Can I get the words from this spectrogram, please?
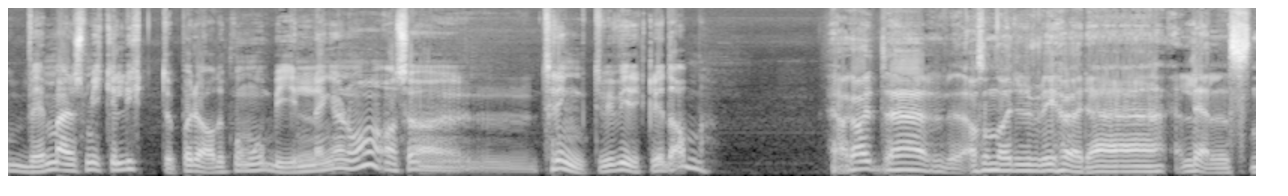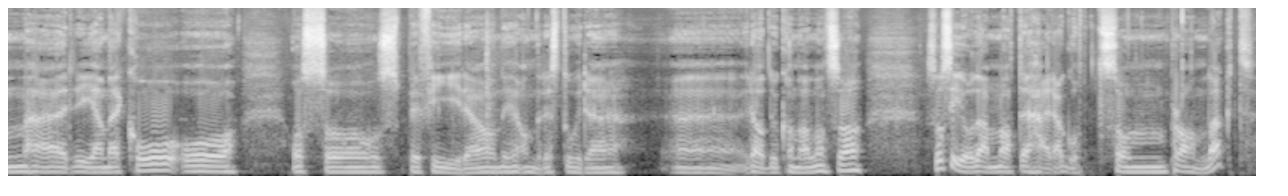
hvem er det som ikke lytter på radio på mobilen lenger nå? Altså, Trengte vi virkelig DAB? Ja, Gard, altså Når vi hører ledelsen her i NRK, og også hos P4 og de andre store radiokanalene, så, så, sier jo de at det her har gått som planlagt.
